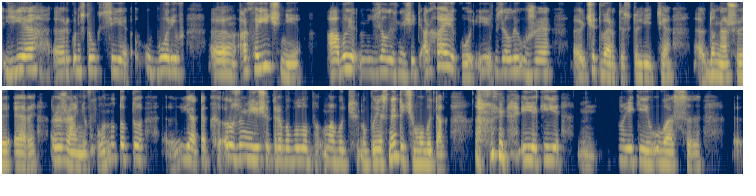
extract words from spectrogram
є реконструкції уборів архаїчні, а ви взяли, значить, архаїку і взяли уже четверте століття до нашої ери Рижанівку. Ну, тобто, я так розумію, що треба було б, мабуть, ну, пояснити, чому ви так, і які, ну, які у вас. е, е,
